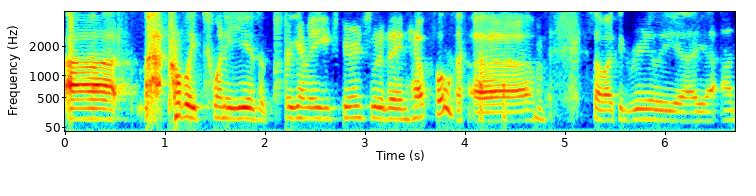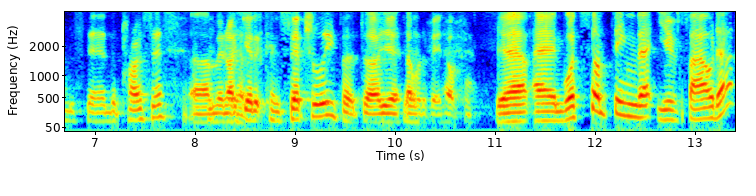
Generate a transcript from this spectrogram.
Uh, probably 20 years of programming experience would have been helpful. Um, so I could really uh, yeah, understand the process. Um, and I Yeah. get it conceptually, but uh, yeah, that Yeah. would have been helpful. Yeah, and what's something that you've failed at?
